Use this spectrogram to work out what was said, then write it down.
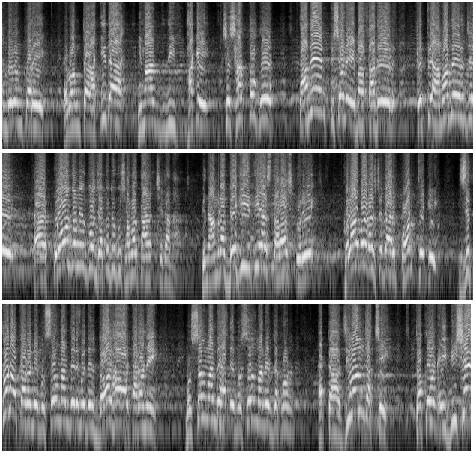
আন্দোলন করে এবং তার আকিদা ইমান যদি থাকে, সে সার্থক হোক তাদের পিছনে বা তাদের ক্ষেত্রে আমাদের যে প্রয়োজনীয় যতটুকু সবার তার সেটা না। কিন্তু আমরা দেখি ইতিহাস তালাশ করে, খোলাফা রাষ্ট্রটার পর থেকে যে কোনো কারণে মুসলমানদের মধ্যে দল হওয়ার কারণে মুসলমানদের হাতে মুসলমানের যখন একটা জীবন যাচ্ছে, তখন এই বিশেষ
